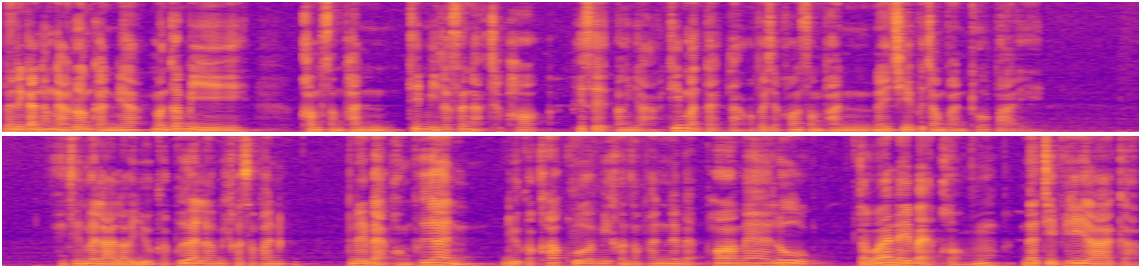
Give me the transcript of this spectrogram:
และในการทำงานร่วมกันเนี่ยมันก็มีความสัมพันธ์ที่มีลักษณะเฉพาะพิเศษบางอย่าง ที่มันแตกต่างออกไปจากความสัมพันธ์ในชีวิตประจำวันทั่วไป อย่างเช่นเวลาเราอยู่กับเพื่อนเรามีความสัมพันธ์ ในแบบของเพื่อนอยู่กับครอบครัวมีความสัมพันธ์ในแบบพ่อแม่ลูก แต่ว่าในแบบของนักจิตวิทยากับ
